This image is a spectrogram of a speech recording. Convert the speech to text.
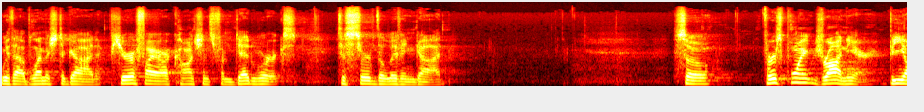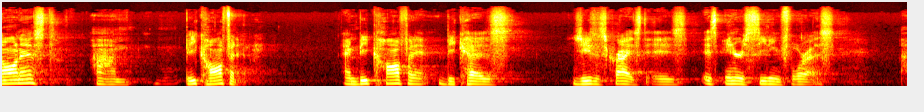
without blemish to God, purify our conscience from dead works to serve the living God. So, first point, draw near. Be honest, um, be confident. And be confident because Jesus Christ is, is interceding for us. Uh,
